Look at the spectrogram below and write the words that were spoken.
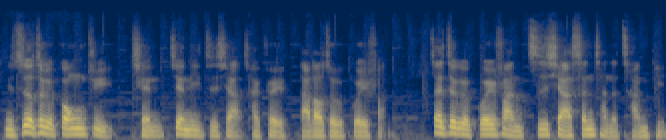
你只有这个工具前建立之下，才可以达到这个规范，在这个规范之下生产的产品，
